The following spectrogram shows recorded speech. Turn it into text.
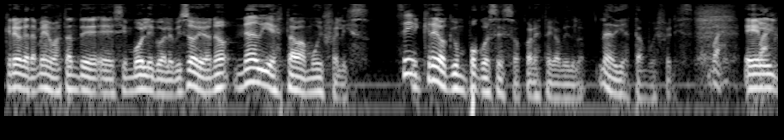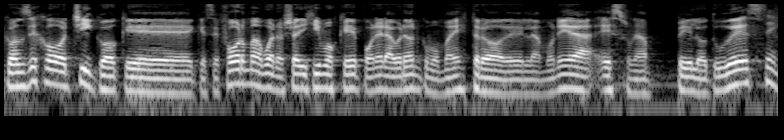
creo que también es bastante eh, simbólico del episodio, ¿no? Nadie estaba muy feliz. Sí. Y creo que un poco es eso con este capítulo. Nadie está muy feliz. Bueno, el bueno. consejo chico que, que se forma, bueno, ya dijimos que poner a Bron como maestro de la moneda es una pelotudez. Sí,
